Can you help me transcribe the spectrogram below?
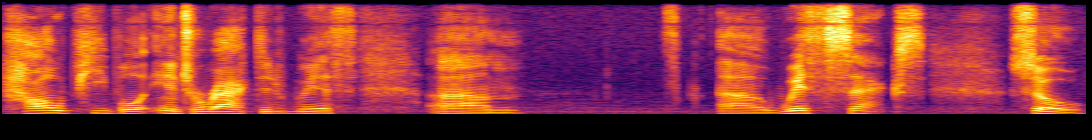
how people interacted with, um, uh, with sex. So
